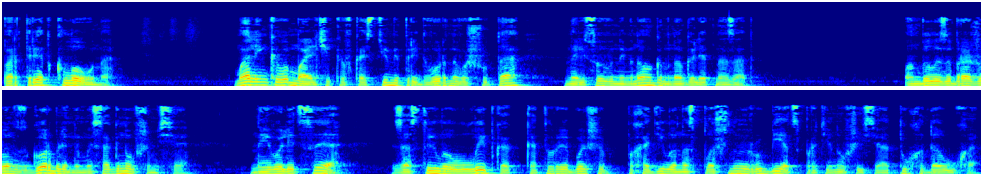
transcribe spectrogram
портрет клоуна. Маленького мальчика в костюме придворного шута, нарисованный много-много лет назад. Он был изображен сгорбленным и согнувшимся. На его лице застыла улыбка, которая больше походила на сплошной рубец, протянувшийся от уха до уха.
